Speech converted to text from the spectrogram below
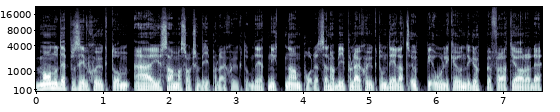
Manodepressiv sjukdom är ju samma sak som bipolär sjukdom. Det är ett nytt namn på det. Sen har bipolär sjukdom delats upp i olika undergrupper för att göra det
